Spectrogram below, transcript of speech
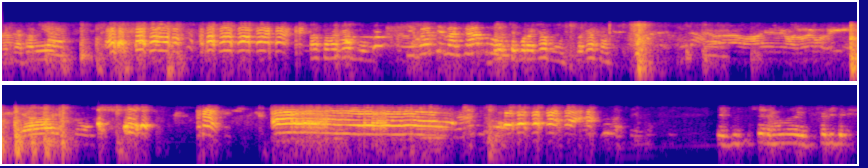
la casa mía. Pasa para acá, pues. ¿Qué pasa para acá, pues? Vente por acá, pues, la casa. Ya, Entonces uno de Felipe.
